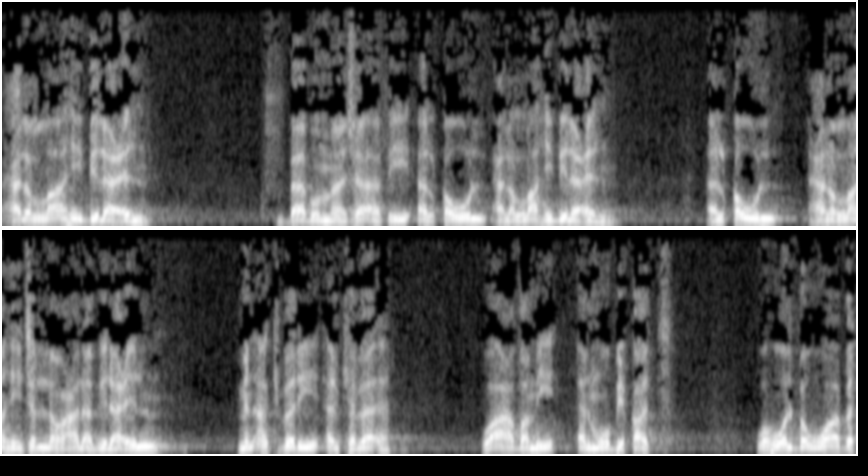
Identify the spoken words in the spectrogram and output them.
على الله بلا علم باب ما جاء في القول على الله بلا علم. القول على الله جل وعلا بلا علم من أكبر الكبائر وأعظم الموبقات وهو البوابة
